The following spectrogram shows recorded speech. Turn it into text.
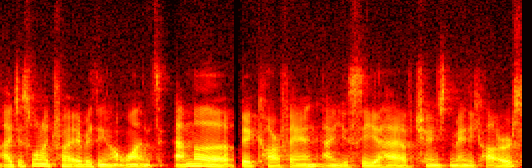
I just want to try everything at once. I'm a big car fan, and you see I have changed many cars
